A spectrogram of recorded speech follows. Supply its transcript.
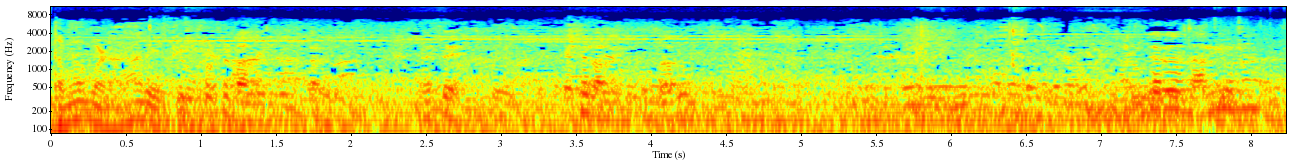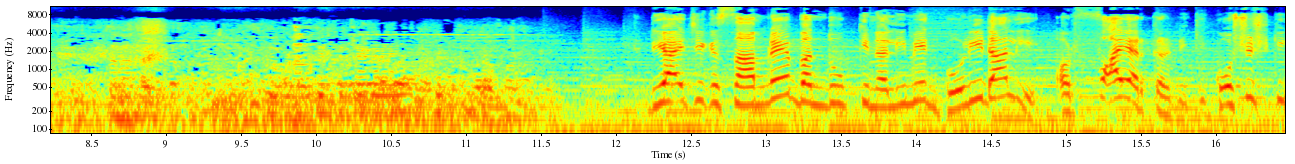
तवा बढ़ा देते डीआईजी के सामने बंदूक की नली में गोली डाली और फायर करने की कोशिश की।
